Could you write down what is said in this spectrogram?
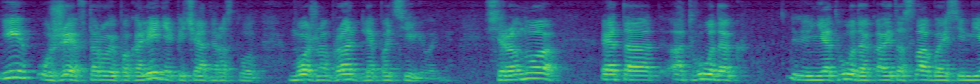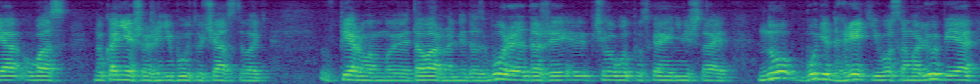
И уже второе поколение, печатный расплод, можно брать для подсиливания. Все равно это отводок, не отводок, а это слабая семья у вас, ну, конечно же, не будет участвовать в первом э, товарном медосборе, даже э, пчеловод пускай не мечтает, но будет греть его самолюбие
